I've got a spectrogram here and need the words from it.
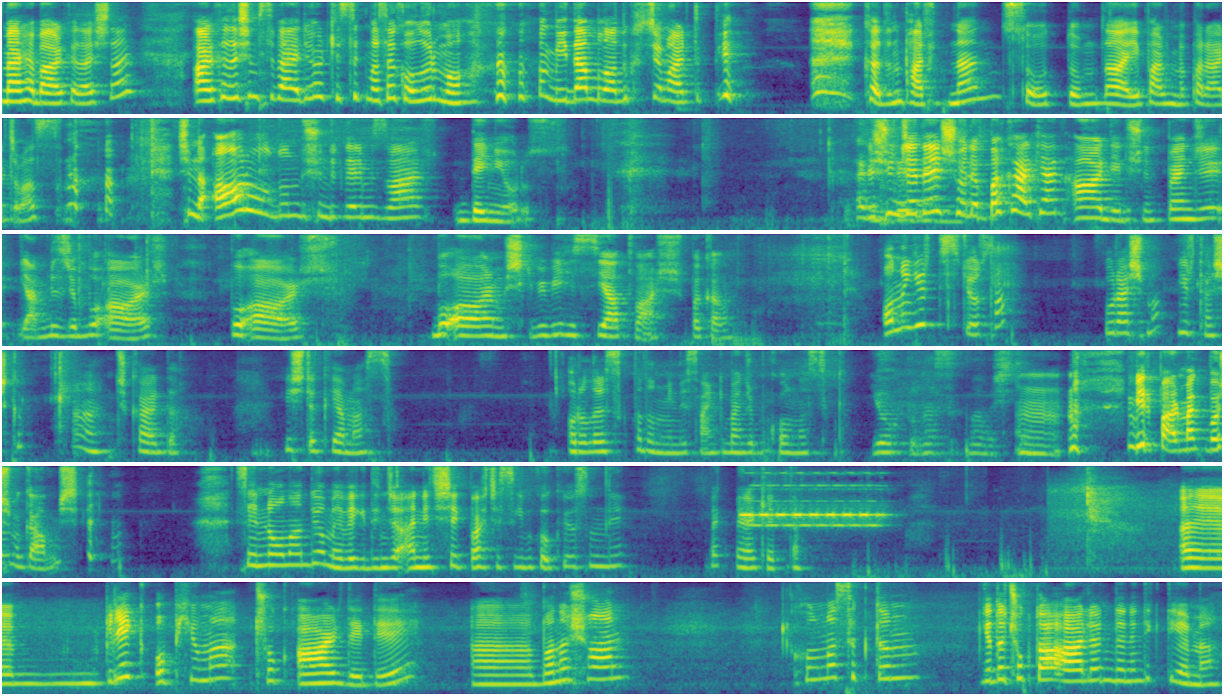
Merhaba arkadaşlar. Arkadaşım Sibel diyor ki sıkmasak olur mu? Midem bulandı kusacağım artık diye. Kadını parfümden soğuttum. Daha iyi parfüme para harcamazsın. Şimdi ağır olduğunu düşündüklerimiz var. Deniyoruz. Hadi Düşüncede benim- şöyle bakarken ağır diye düşündük. Bence yani bizce bu ağır. Bu ağır. Bu ağırmış gibi bir hissiyat var. Bakalım. Onu yırt istiyorsan. Uğraşma. Yırt aşkım. Ha, çıkardı. Hiç de kıyamaz. Oraları sıkmadın mıydı sanki? Bence bu koluna sık. Yok buna sıkmamıştım. Hmm. bir parmak boş mu kalmış? Senin oğlan diyor mu eve gidince anne çiçek bahçesi gibi kokuyorsun diye. Bak merak ettim. Ee, Black Opium'a çok ağır dedi. Ee, bana şu an koluma sıktım ya da çok daha ağırlarını denedik diye mi?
